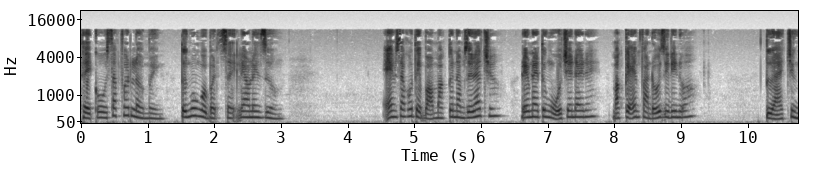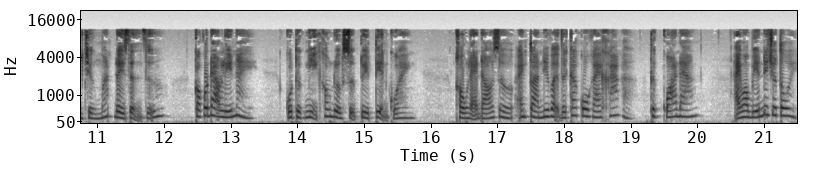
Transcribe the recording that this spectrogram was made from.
Thấy cô sắp phớt lờ mình. Tứ ngu ngồi bật dậy leo lên giường. Em sao có thể bỏ mặc tôi nằm dưới đất chứ? Đêm nay tôi ngủ ở trên đây đấy. Mặc kệ em phản đối gì đi nữa. Từ ái trừng trừng mắt, đầy giận dữ. Có có đạo lý này. Cô thực nghị không được sự tùy tiện của anh. Không lẽ đó giờ anh toàn như vậy với các cô gái khác à? Thực quá đáng. Anh mau biến đi cho tôi.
